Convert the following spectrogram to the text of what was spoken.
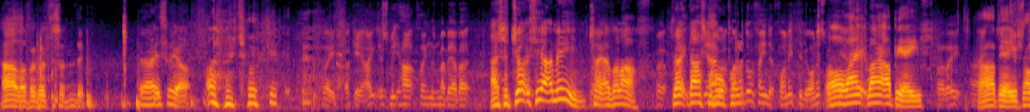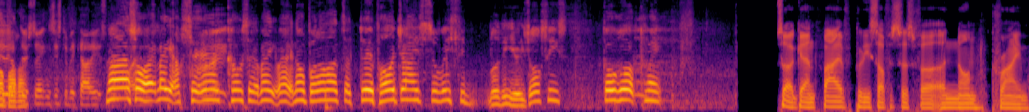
I love a good Sunday. Right, sweetheart. I'm joking. Right. Okay. I think the sweetheart thing's maybe a bit. That's a joke, see what I mean? Try to have a laugh. Right, that's yeah, my whole point. I don't find it funny to be honest. with Oh, you. right, right, I'll behave. All right. I'll be- just no stay there bother. Two seconds just to be carried. No, that's alright, mate. I'll sit here Alright. and close it, mate. Right, no bother, lads. I do apologise for wasting bloody resources. Go look, mate. so again five police officers for a non-crime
